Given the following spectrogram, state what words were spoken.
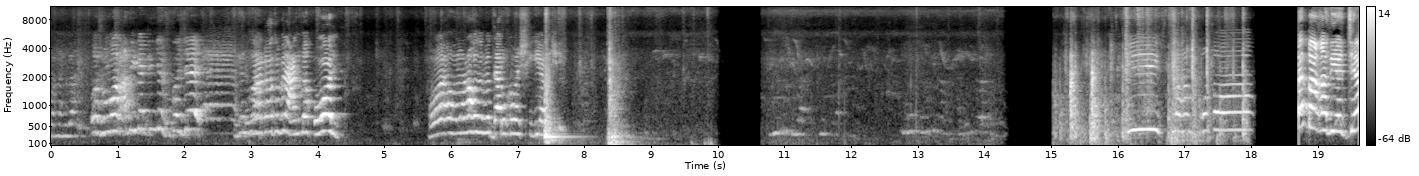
ও সুমন আমি কেটে দিয়ে ঢুকাইছে টাকা তো আনবা কই? ও আমরা হয়তো দারু খাবার শিখে আসি। দিয়েছে।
